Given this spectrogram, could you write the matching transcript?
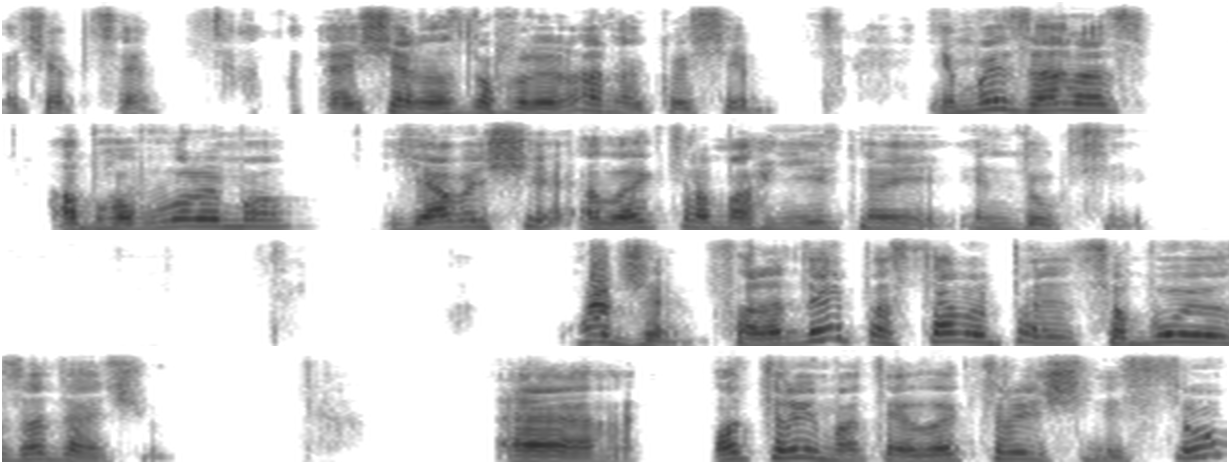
хоча б це. Е, Ще раз добрий ранок усім. І ми зараз обговоримо явище електромагнітної індукції. Отже, Фарадей поставив перед собою задачу е, отримати електричний струм,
